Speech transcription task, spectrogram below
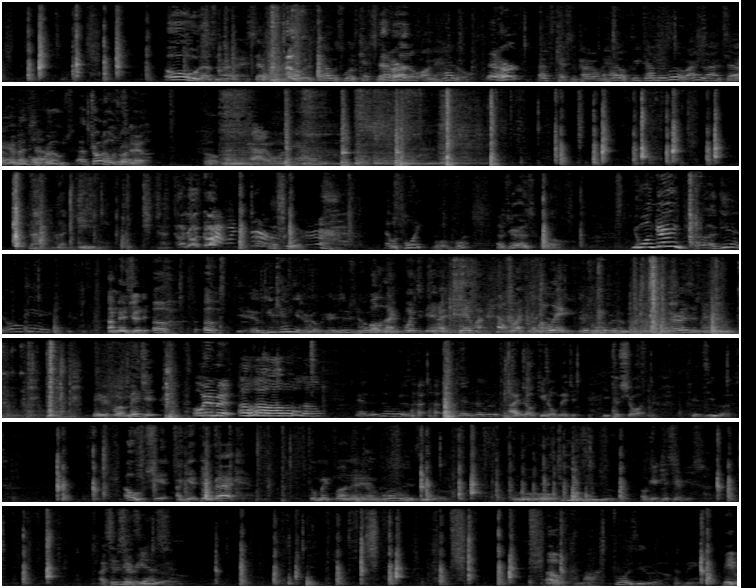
Oh, that's nice. That, oh, That was worth catching That the hurt. paddle on the handle. that hurt. That's catching the paddle on the handle three times in a row. I ain't lying, child. Damn, that's gonna bruise. That's a Charlie horse right there. Oh, catch the paddle on the Yeah.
